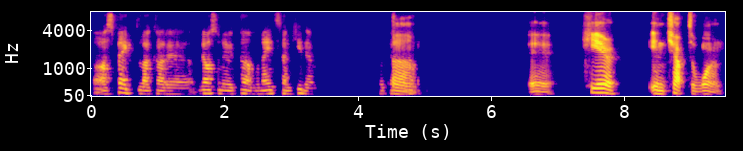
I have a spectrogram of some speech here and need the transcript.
aspect la care vreau să ne uităm înainte să închidem. Ah. Uh, here in chapter one,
